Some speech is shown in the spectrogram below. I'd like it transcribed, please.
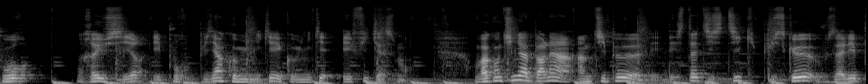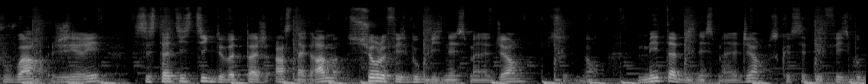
pour réussir et pour bien communiquer et communiquer efficacement. On va continuer à parler un, petit peu des, statistiques puisque vous allez pouvoir gérer ces statistiques de votre page Instagram sur le Facebook Business Manager. Non, Meta Business Manager, parce que c'était Facebook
